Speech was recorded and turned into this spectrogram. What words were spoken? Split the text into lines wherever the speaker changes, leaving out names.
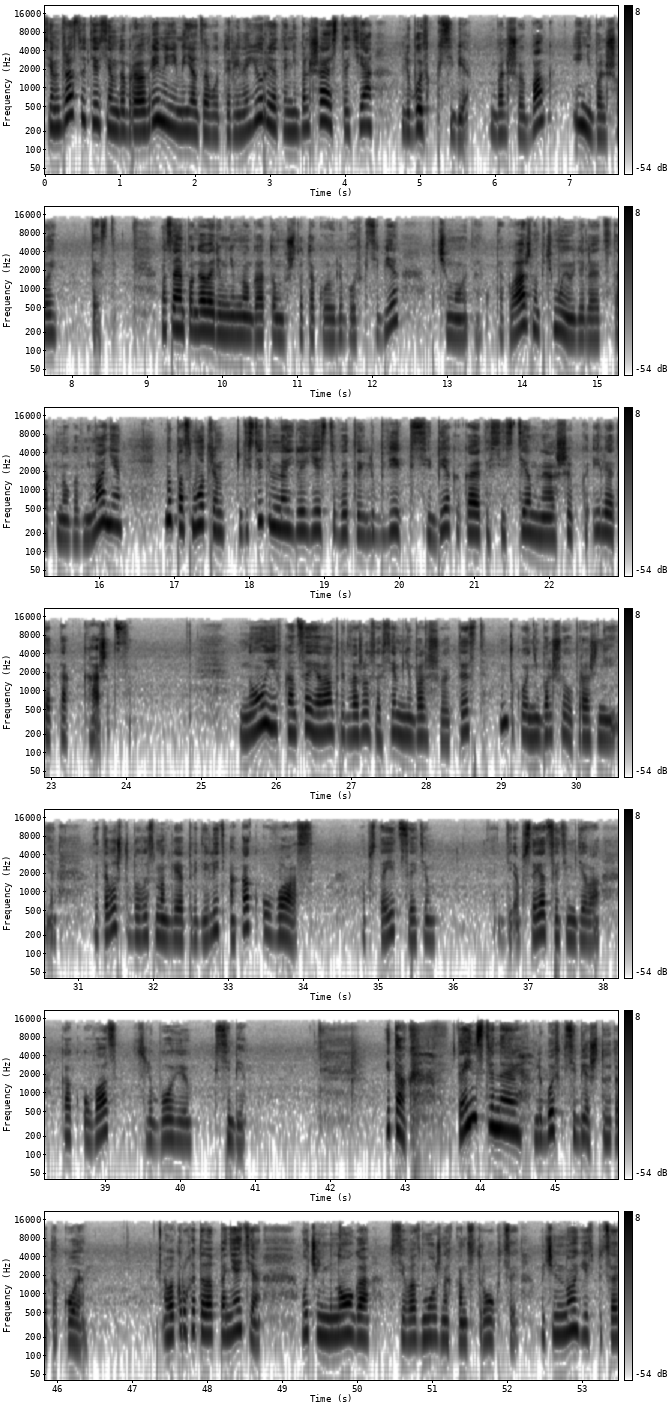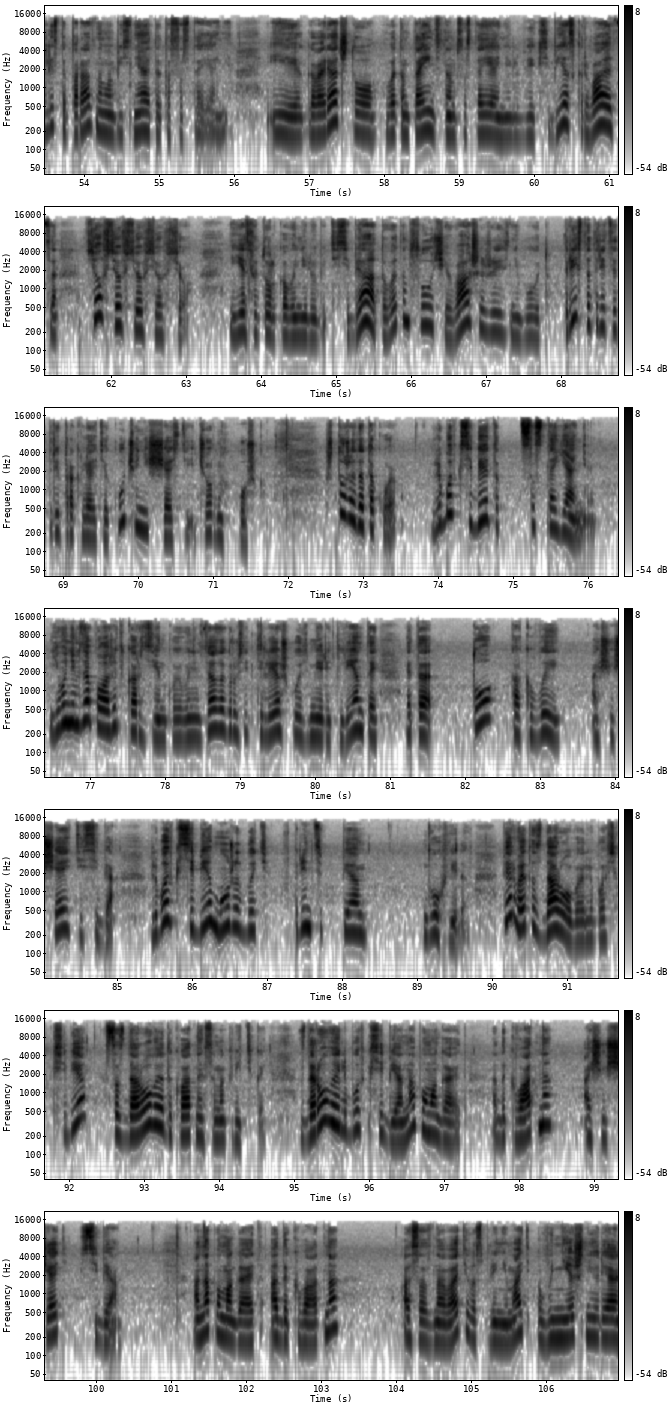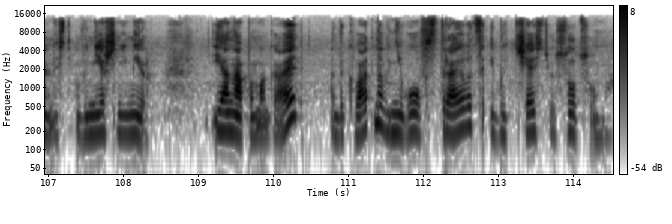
Всем здравствуйте, всем доброго времени. Меня зовут Ирина Юр, и это небольшая статья «Любовь к себе». Большой баг и небольшой тест. Мы с вами поговорим немного о том, что такое любовь к себе, почему это так важно, почему ей уделяется так много внимания. Мы посмотрим, действительно ли есть в этой любви к себе какая-то системная ошибка, или это так кажется. Ну и в конце я вам предложу совсем небольшой тест, ну такое небольшое упражнение, для того, чтобы вы смогли определить, а как у вас обстоит с этим, обстоят с этим дела, как у вас с любовью к себе. Итак, таинственная любовь к себе, что это такое? Вокруг этого понятия очень много всевозможных конструкций. Очень многие специалисты по-разному объясняют это состояние. И говорят, что в этом таинственном состоянии любви к себе скрывается все-все-все-все-все. И если только вы не любите себя, то в этом случае в вашей жизни будет 333 проклятия, куча несчастий и черных кошек. Что же это такое? Любовь к себе – это состояние – его нельзя положить в корзинку, его нельзя загрузить в тележку, измерить лентой. Это то, как вы ощущаете себя. Любовь к себе может быть, в принципе, двух видов. Первое – это здоровая любовь к себе со здоровой, адекватной самокритикой. Здоровая любовь к себе, она помогает адекватно ощущать себя. Она помогает адекватно осознавать и воспринимать внешнюю реальность, внешний мир. И она помогает адекватно в него встраиваться и быть частью социума.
